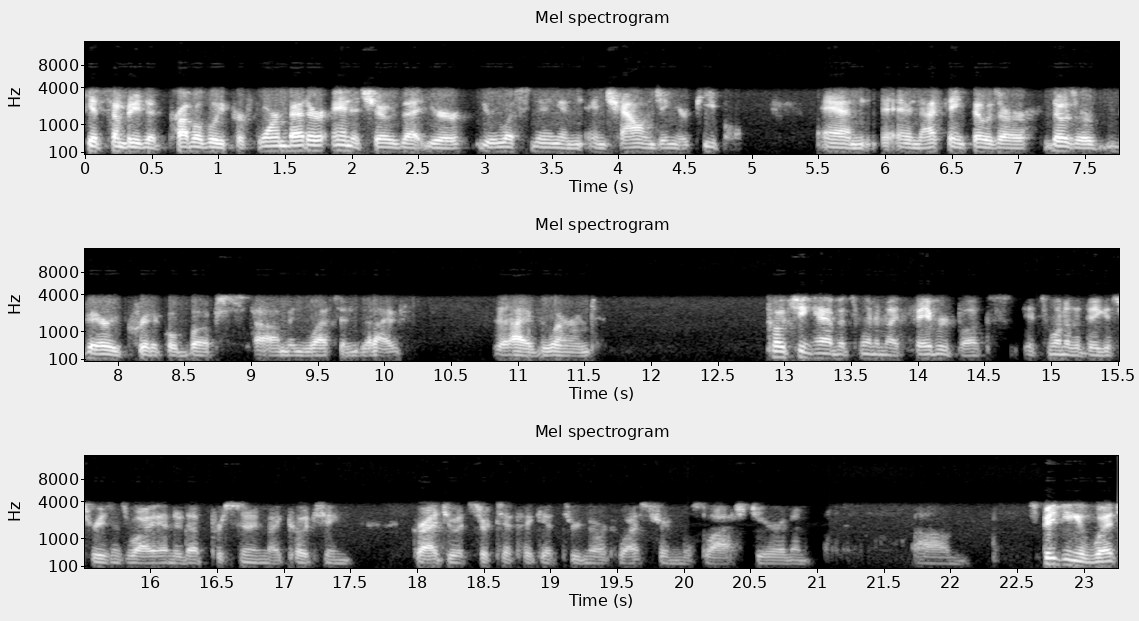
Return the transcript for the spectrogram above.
get somebody to probably perform better and it shows that you're you're listening and, and challenging your people and and I think those are those are very critical books um, and lessons that I've that I've learned. Coaching Habits, one of my favorite books. It's one of the biggest reasons why I ended up pursuing my coaching graduate certificate through Northwestern this last year. And um, speaking of which,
